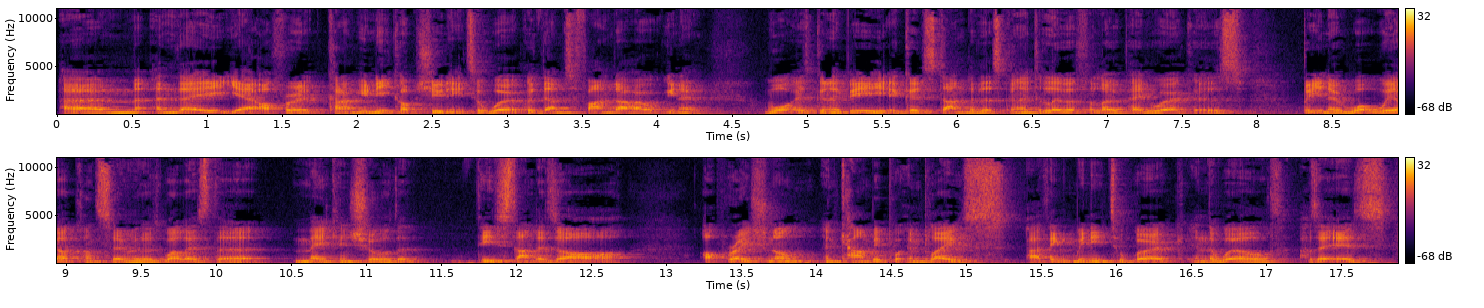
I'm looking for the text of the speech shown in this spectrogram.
Um, and they, yeah, offer a kind of unique opportunity to work with them to find out, you know, what is going to be a good standard that's going to deliver for low paid workers. But you know, what we are concerned with as well is that making sure that these standards are operational and can be put in place. I think we need to work in the world as it is.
